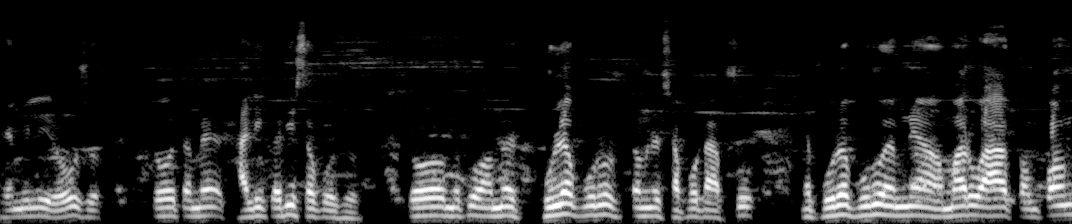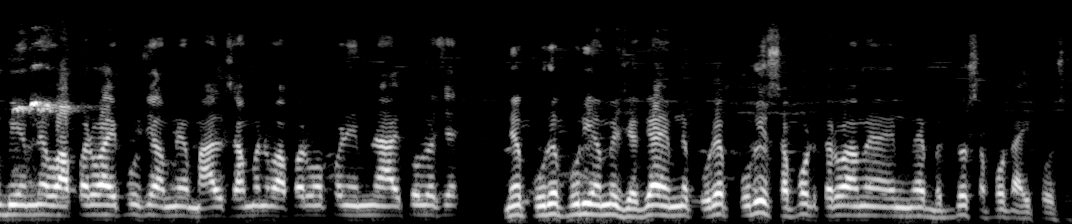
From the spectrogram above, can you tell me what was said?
ફેમિલી રહો છો તો તમે ખાલી કરી શકો છો. તો મેં કહું અમે પૂરેપૂરું તમને સપોર્ટ આપશું. ને પૂરેપૂરું એમને અમારું આ કમ્પાઉન્ડ બી એમને વાપરવા આપ્યું છે, અમને માલ સામાન વાપરવા પણ એમને આપેલો છે ને પૂરેપૂરી અમે જગ્યા એમને પૂરેપૂરી સપોર્ટ કરવા અમે એમને બધો સપોર્ટ આપ્યો છે.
